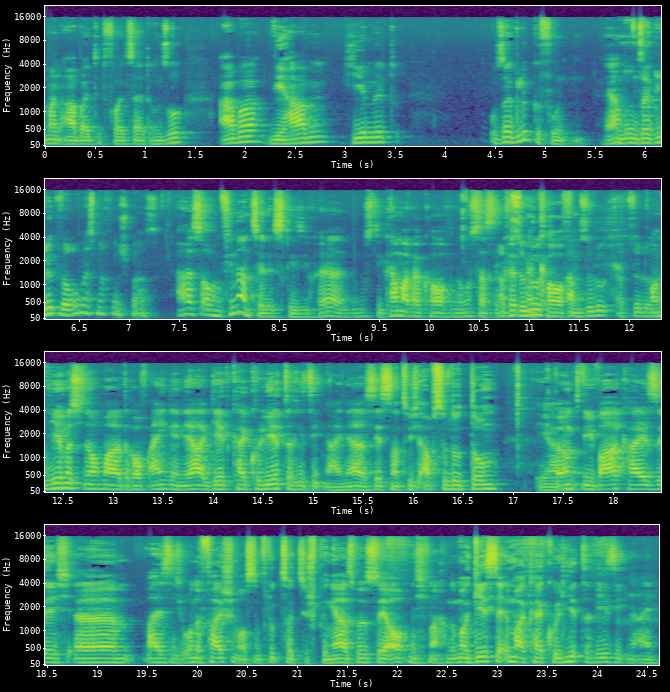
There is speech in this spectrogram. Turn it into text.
man arbeitet Vollzeit und so. Aber wir haben hiermit unser Glück gefunden. Ja. Und unser Glück, warum? Es macht uns Spaß. Aber es ist auch ein finanzielles Risiko. Ja. Du musst die Kamera kaufen, du musst das Equipment kaufen. absolut, absolut. Und hier möchte ich nochmal drauf eingehen, ja, geht kalkulierte Risiken ein. Ja, das ist jetzt natürlich absolut dumm, Ja. irgendwie waghalsig, ähm, weiß nicht, ohne Fallschirm aus dem Flugzeug zu springen. Ja, das würdest du ja auch nicht machen. Du gehst ja immer kalkulierte Risiken ein.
